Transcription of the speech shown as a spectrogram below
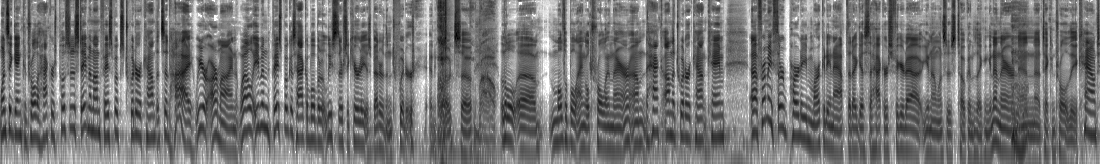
Once again, Control the Hackers posted a statement on Facebook's Twitter account that said, Hi, we are OurMine. Well, even Facebook is hackable, but at least their security is better than Twitter, end quote. So, Wow. a little uh, multiple angle trolling there. Um, the hack on the Twitter account came uh, from a third party marketing app that I guess the hackers figured out, you know, once there's tokens, they can get in there and, and uh, take control of the account.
